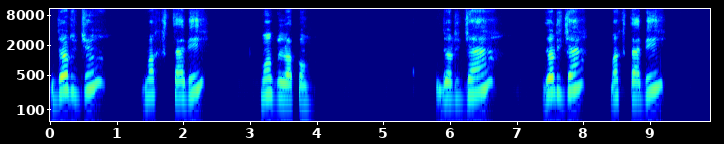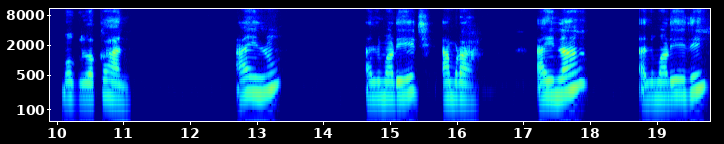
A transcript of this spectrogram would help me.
درج مكتبي مغلق. درجة درجة مكتبي مغلقان. عين المريض أمرا عين المريض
